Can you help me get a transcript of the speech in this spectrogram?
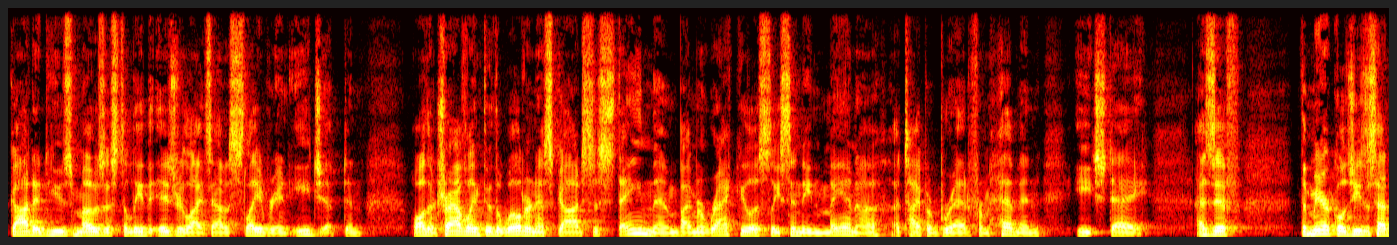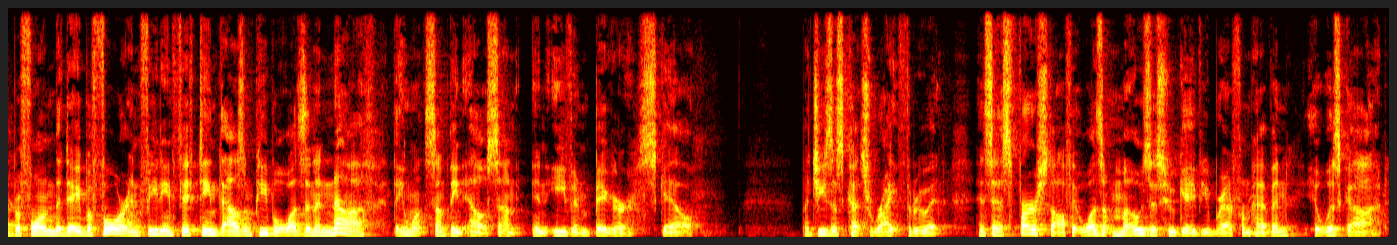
God had used Moses to lead the Israelites out of slavery in Egypt. And While they're traveling through the wilderness, God sustained them by miraculously sending manna, a type of bread from heaven, each day. As if the miracle Jesus had performed the day before in feeding 15,000 people wasn't enough, they want something else on an even bigger scale. But Jesus cuts right through it and says, first off, it wasn't Moses who gave you bread from heaven, it was God.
